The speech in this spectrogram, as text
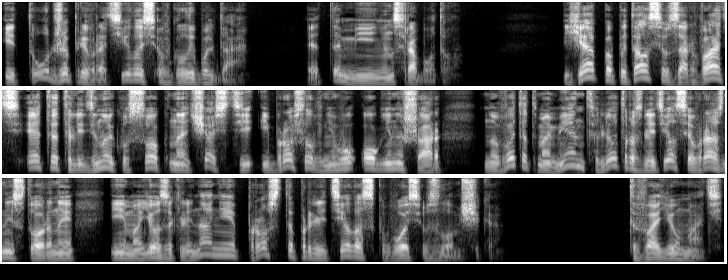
и тут же превратилась в глыбу льда. Это Минин сработал. Я попытался взорвать этот ледяной кусок на части и бросил в него огненный шар, но в этот момент лед разлетелся в разные стороны, и мое заклинание просто пролетело сквозь взломщика. Твою мать!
